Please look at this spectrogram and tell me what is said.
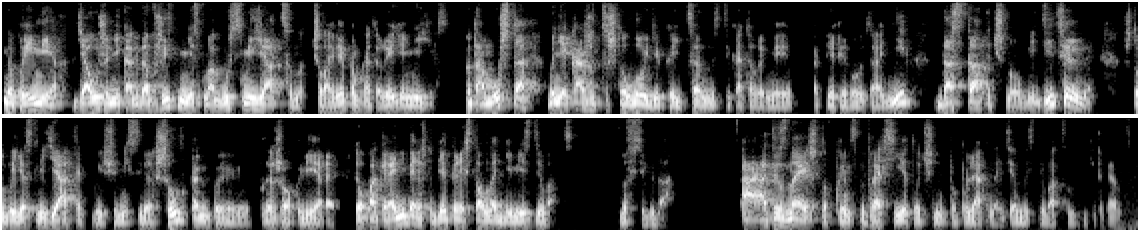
например, я уже никогда в жизни не смогу смеяться над человеком, который ее не ест. Потому что мне кажется, что логика и ценности, которыми оперируют они, достаточно убедительны, чтобы если я как бы еще не совершил как бы прыжок веры, то, по крайней мере, чтобы я перестал над ними издеваться навсегда. А, а ты знаешь, что, в принципе, в России это очень популярное дело издеваться над вегетарианцами.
